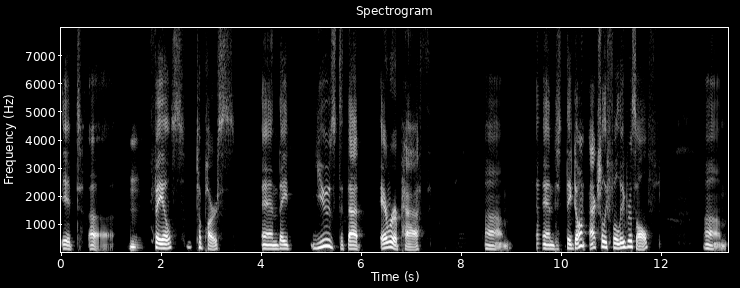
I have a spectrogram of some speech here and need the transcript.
it uh, Hmm. fails to parse. And they used that error path um, and they don't actually fully resolve. Um,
